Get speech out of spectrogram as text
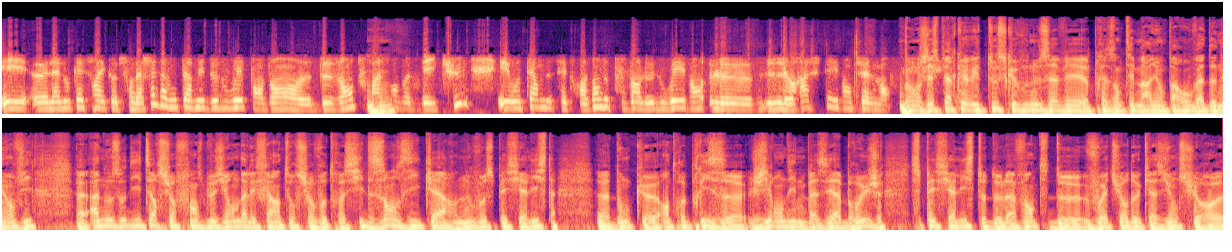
Et euh, la location avec option d'achat, ça vous permet de louer pendant euh, deux ans, trois Mhm. ans votre véhicule et au terme de ces trois ans de pouvoir le louer, le, le racheter éventuellement. Bon, j'espère que tout ce que vous nous avez euh, présenté, Marion Parot, va donner envie à nos auditeurs sur France Bleu Gironde d'aller faire un tour sur votre site Zanzicar, nouveau spécialiste, donc entreprise girondine basée à Bruges, spécialiste de la vente de voitures d'occasion sur euh,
